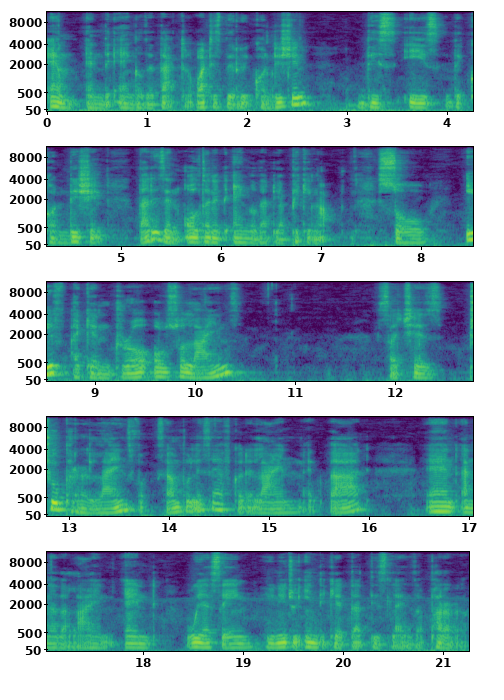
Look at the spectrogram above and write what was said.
M and the angles at that. What is the condition? This is the condition. That is an alternate angle that we are picking up. So if I can draw also lines such as two parallel lines, for example, let's say I've got a line like that and another line and we are saying you need to indicate that these lines are parallel.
